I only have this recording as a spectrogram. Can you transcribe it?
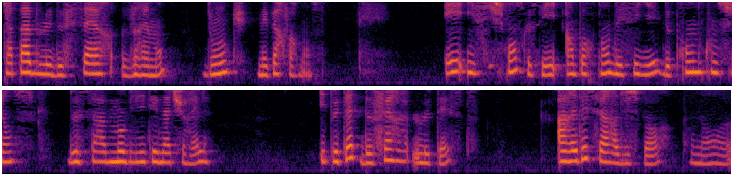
capable de faire vraiment, donc mes performances. Et ici, je pense que c'est important d'essayer de prendre conscience de sa mobilité naturelle et peut-être de faire le test, arrêter de faire du sport pendant euh,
